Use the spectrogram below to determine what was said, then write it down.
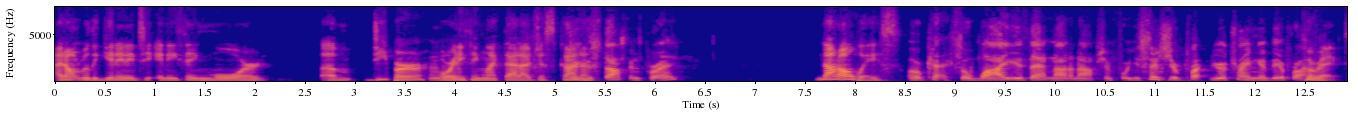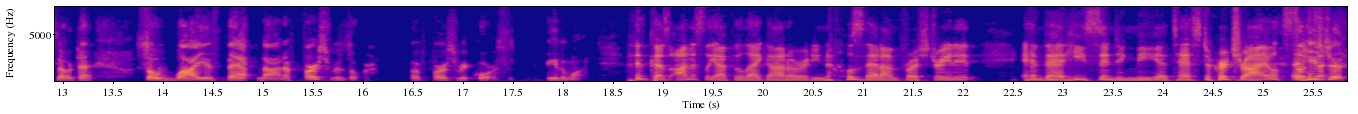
I don't really get into anything more um deeper or Mhm. anything like that. I just kind of stop and pray? not always. Okay, so why is that not an option for you since you're you're training to be a prophet? Correct. Okay, so why is that not a first resort or first recourse? Either one. because honestly, I feel like God already knows that I'm frustrated and that he's sending me a test or a trial. So and he's just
